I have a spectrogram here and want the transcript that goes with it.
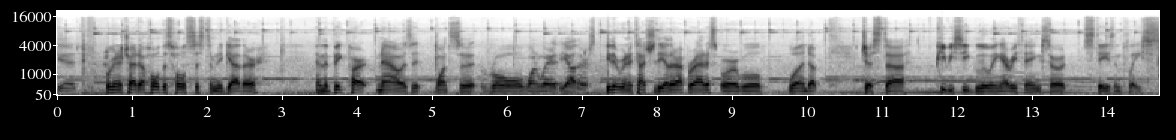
Good. We're gonna try to hold this whole system together. And the big part now is it wants to roll one way or the other. Either we're gonna attach to the other apparatus or we'll, we'll end up just uh, PVC gluing everything so it stays in place.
